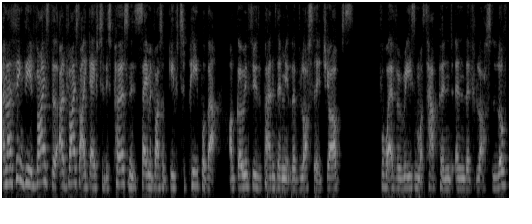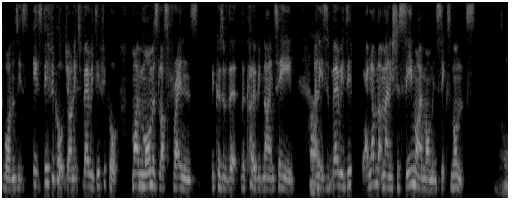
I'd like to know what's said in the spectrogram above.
And I think the advice that advice that I gave to this person is the same advice I'd give to people that are going through the pandemic, they've lost their jobs, for whatever reason what's happened and they've lost loved ones it's it's difficult john it's very difficult my mm. mom has lost friends because of the the covid-19 right. and it's very difficult and i've not managed to see my mom in six months Oh.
